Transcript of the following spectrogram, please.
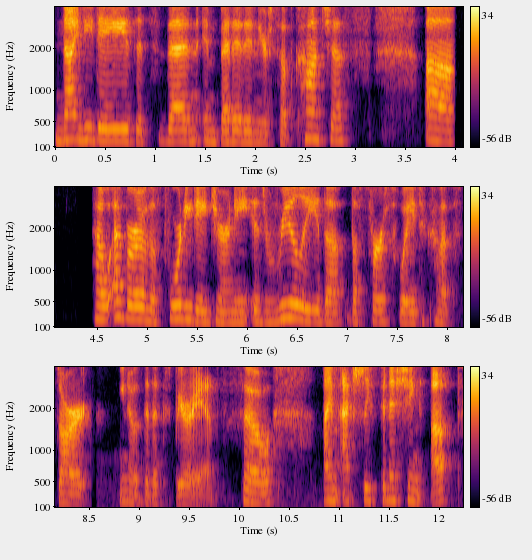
90 days. It's then embedded in your subconscious. Um, however, the 40 day journey is really the, the first way to kind of start, you know, the experience. So I'm actually finishing up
